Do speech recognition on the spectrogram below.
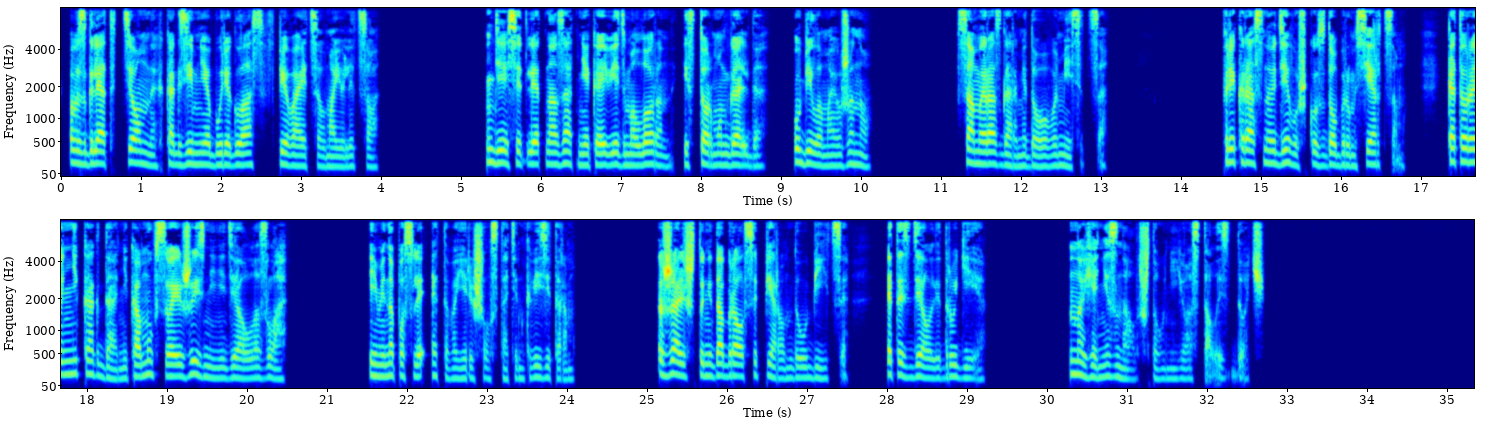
Взгляд темных, как зимняя буря глаз, впивается в мое лицо. Десять лет назад некая ведьма Лорен из Тормунгальда убила мою жену. В самый разгар медового месяца. Прекрасную девушку с добрым сердцем, которая никогда никому в своей жизни не делала зла. Именно после этого я решил стать инквизитором. Жаль, что не добрался первым до убийцы. Это сделали другие. Но я не знал, что у нее осталась дочь.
